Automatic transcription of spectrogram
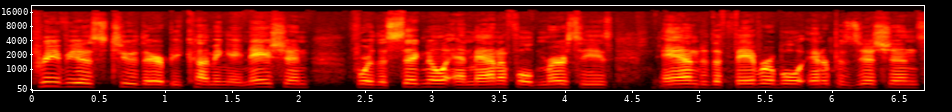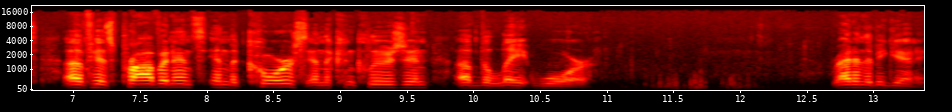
previous to their becoming a nation, for the signal and manifold mercies and the favorable interpositions of his providence in the course and the conclusion of the late war. Right in the beginning.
